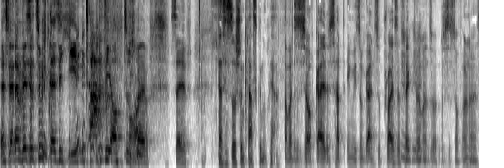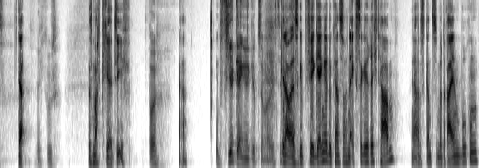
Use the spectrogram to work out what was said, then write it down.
Es wäre dann ein bisschen zu stressig, jeden Tag die aufzuschreiben. Safe. Das ist so schon krass genug, ja. Aber das ist ja auch geil. Es hat irgendwie so einen geilen Surprise-Effekt, wenn man so, das ist doch voll nice. Ja, Richtig gut. das macht kreativ. Voll. Ja. Und vier Gänge gibt's immer, richtig? Genau, es gibt vier Gänge, du kannst auch ein extra Gericht haben. Ja, das kannst du mit reinbuchen.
